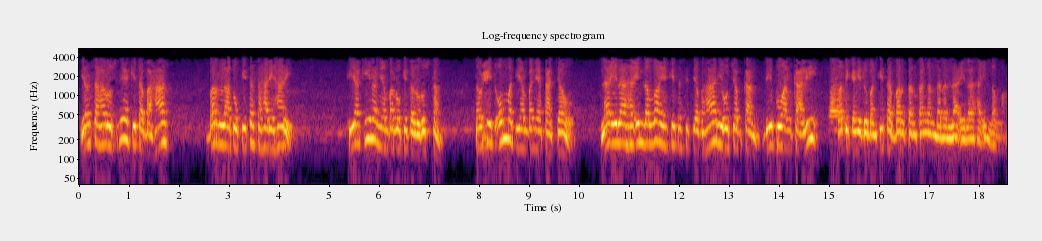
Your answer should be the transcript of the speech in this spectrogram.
Yang seharusnya kita bahas berlaku kita sehari-hari. Keyakinan yang perlu kita luruskan. Tauhid umat yang banyak kacau. La ilaha illallah yang kita setiap hari ucapkan ribuan kali, tapi kehidupan kita bertentangan dengan la ilaha illallah.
